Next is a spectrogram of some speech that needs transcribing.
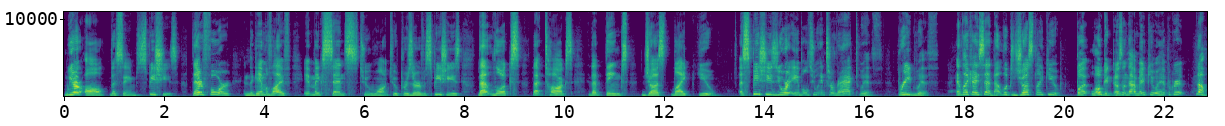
We are all the same species. Therefore, in the game of life, it makes sense to want to preserve a species that looks, that talks, that thinks just like you. A species you are able to interact with, breed with. And like I said, that looks just like you. But Logan, doesn't that make you a hypocrite? No,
